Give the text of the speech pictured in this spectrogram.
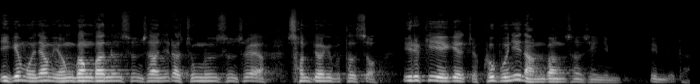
이게 뭐냐면 영광 받는 순서 아니라 죽는 순서야 선병이 붙었어. 이렇게 얘기했죠. 그분이 남강 선생님입니다.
